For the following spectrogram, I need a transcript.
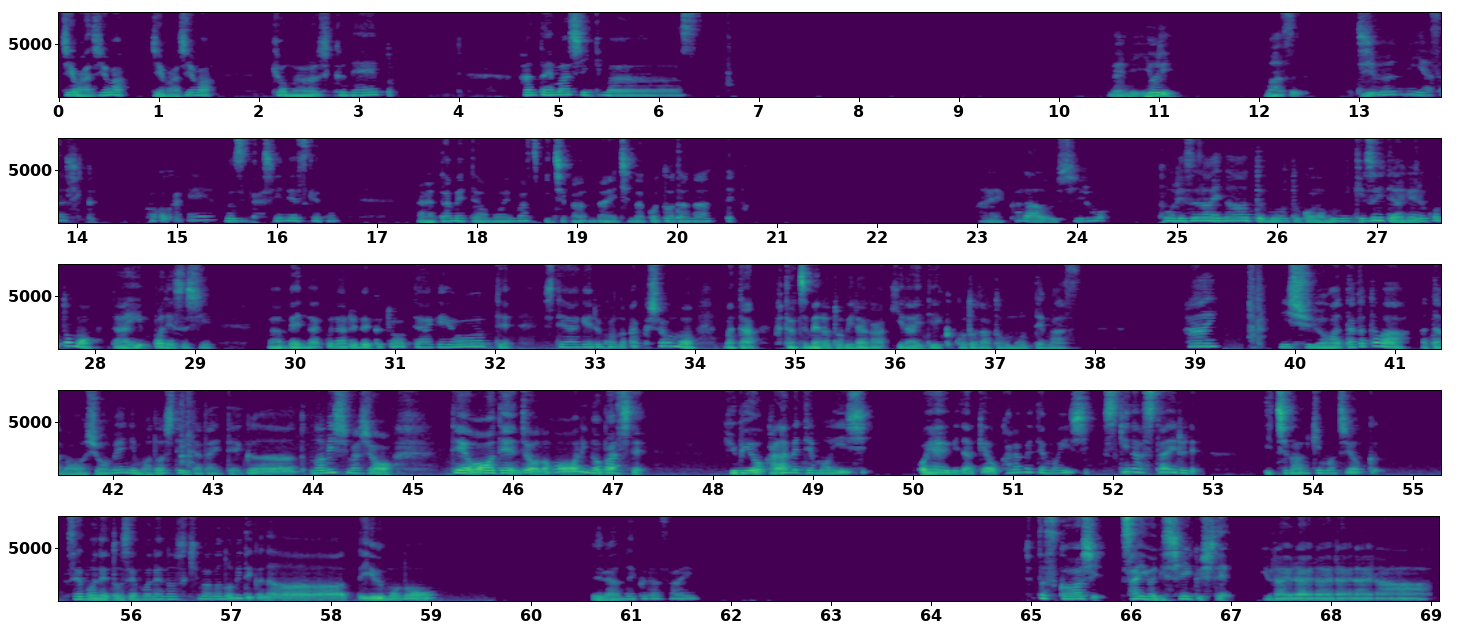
じわじわ、じわじわ。今日もよろしくね、と。反対回しいきます。何より、まず自分に優しく。ここがね、難しいんですけど、改めて思います。一番大事なことだなって。前から後ろ、通りづらいなって思うところに気づいてあげることも第一歩ですし、まんべんなくなるべく通ってあげようってしてあげるこのアクションもまた二つ目の扉が開いていくことだと思ってます。はい。2周終わった方は頭を正面に戻していただいてぐーんと伸びしましょう。手を天井の方に伸ばして指を絡めてもいいし、親指だけを絡めてもいいし、好きなスタイルで一番気持ちよく背骨と背骨の隙間が伸びていくなーっていうものを選んでください。ちょっと少し左右にシェイクして、ゆらゆらゆらゆらゆらゆら。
